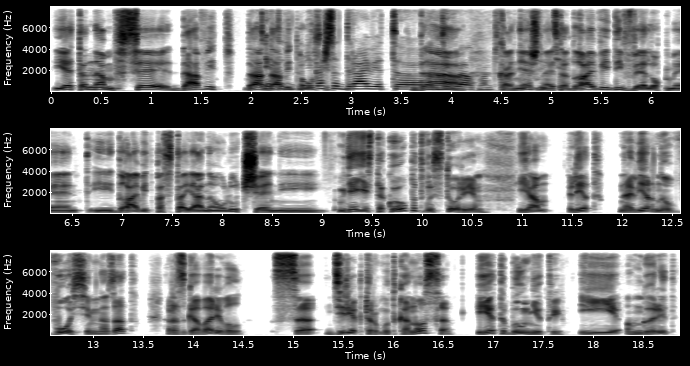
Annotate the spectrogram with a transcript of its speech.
и это нам все давит, да, это, давит мне кажется, драйвит uh, да, development. конечно, это драйвит development и драйвит постоянно улучшение. У меня есть такой опыт в истории. Я лет, наверное, 8 назад разговаривал с директором утконоса, и это был не ты. И он говорит,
